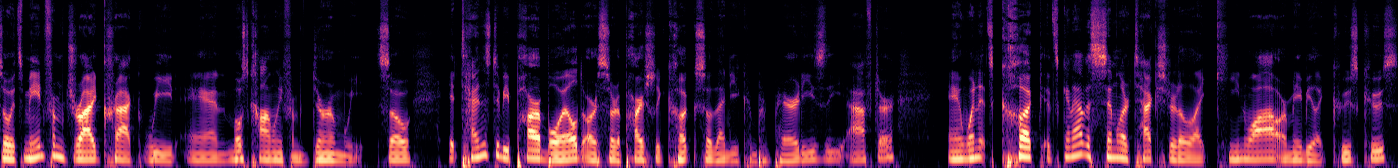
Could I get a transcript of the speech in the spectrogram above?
So it's made from dried cracked wheat and most commonly from durum wheat. So it tends to be parboiled or sort of partially cooked so that you can prepare it easy after. And when it's cooked, it's going to have a similar texture to like quinoa or maybe like couscous.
